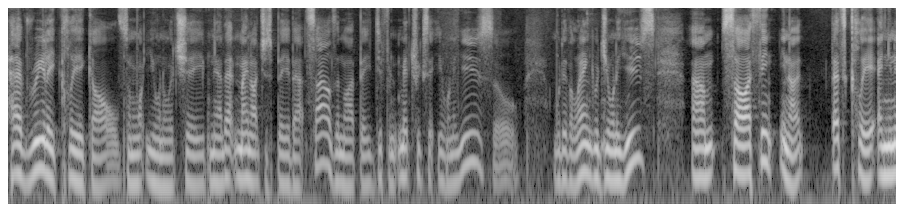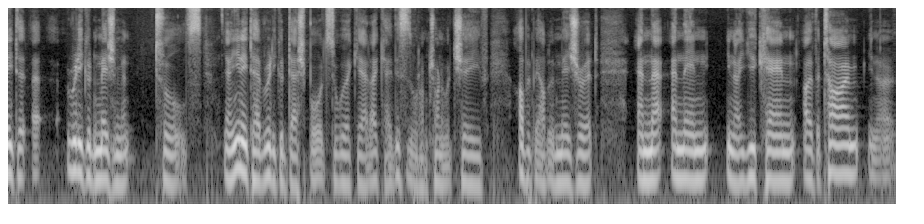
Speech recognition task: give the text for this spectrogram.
Have really clear goals on what you want to achieve. Now that may not just be about sales. It might be different metrics that you want to use or whatever language you want to use. Um, so I think you know that's clear, and you need to uh, really good measurement tools. You know, you need to have really good dashboards to work out. Okay, this is what I'm trying to achieve. I'll be able to measure it, and that, and then you know you can over time, you know,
